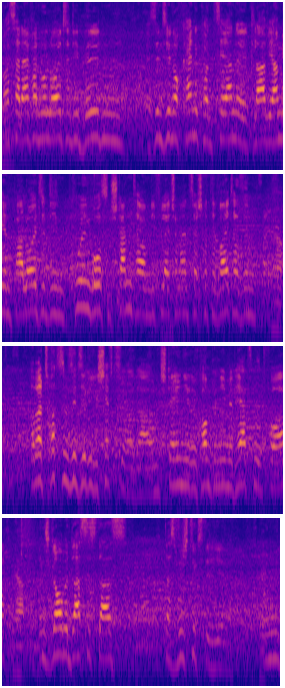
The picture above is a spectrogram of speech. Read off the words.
Du hast halt einfach nur Leute, die bilden. Es sind hier noch keine Konzerne. Klar, wir haben hier ein paar Leute, die einen coolen großen Stand haben, die vielleicht schon ein, zwei Schritte weiter sind. Ja. Aber trotzdem sind hier die Geschäftsführer da und stellen ihre Company mit Herzblut vor. Ja. Und ich glaube, das ist das, das Wichtigste hier. Und,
